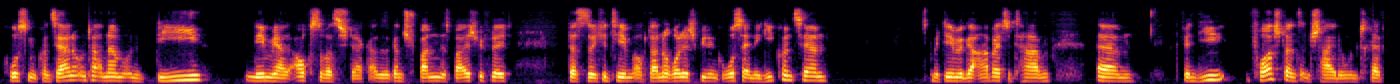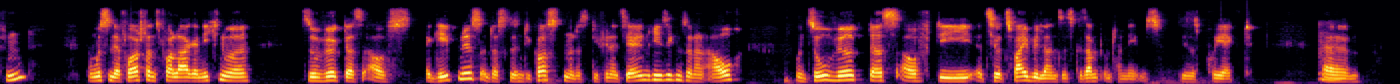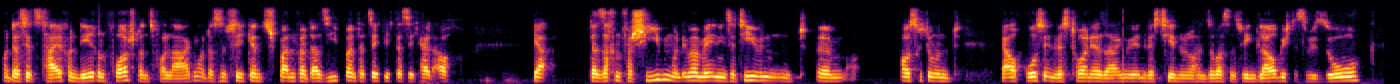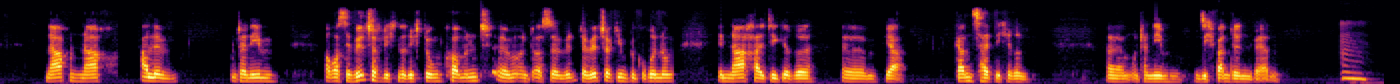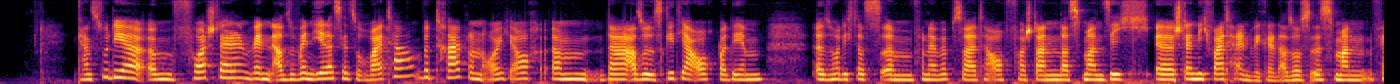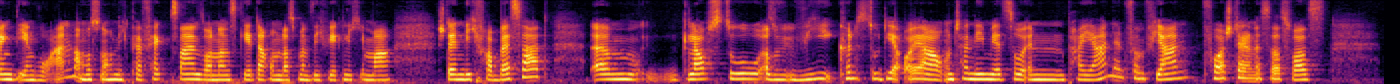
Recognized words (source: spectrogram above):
großen Konzerne unter anderem und die nehmen ja auch sowas stärker. Also ganz spannendes Beispiel vielleicht, dass solche Themen auch da eine Rolle spielen in großer Energiekonzern, mit dem wir gearbeitet haben. Ähm, wenn die Vorstandsentscheidungen treffen, dann muss in der Vorstandsvorlage nicht nur so wirkt das aufs Ergebnis und das sind die Kosten und das sind die finanziellen Risiken, sondern auch und so wirkt das auf die CO2-Bilanz des Gesamtunternehmens, dieses Projekt. Mhm. Ähm, und das ist jetzt Teil von deren Vorstandsvorlagen. Und das ist natürlich ganz spannend, weil da sieht man tatsächlich, dass sich halt auch, ja, da Sachen verschieben und immer mehr Initiativen und ähm, Ausrichtungen und ja auch große Investoren ja sagen, wir investieren nur noch in sowas. Deswegen glaube ich, dass sowieso nach und nach alle Unternehmen auch aus der wirtschaftlichen Richtung kommend ähm, und aus der, der, wirtschaftlichen Begründung in nachhaltigere, ähm, ja, ganzheitlichere ähm, Unternehmen sich wandeln werden. Mhm. Kannst du dir ähm, vorstellen, wenn, also wenn ihr das jetzt so weiter betreibt und euch auch ähm, da, also es geht ja auch bei dem äh, so hatte ich das ähm, von der Webseite auch verstanden, dass man sich äh, ständig weiterentwickelt. Also es ist, man fängt irgendwo an, man muss noch nicht perfekt sein, sondern es geht darum, dass man sich wirklich immer ständig verbessert. Ähm, glaubst du, also wie könntest du dir euer Unternehmen jetzt so in ein paar Jahren, in fünf Jahren vorstellen? Ist das was,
